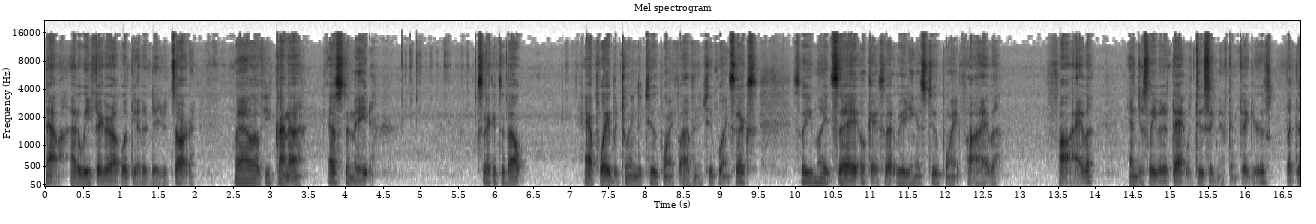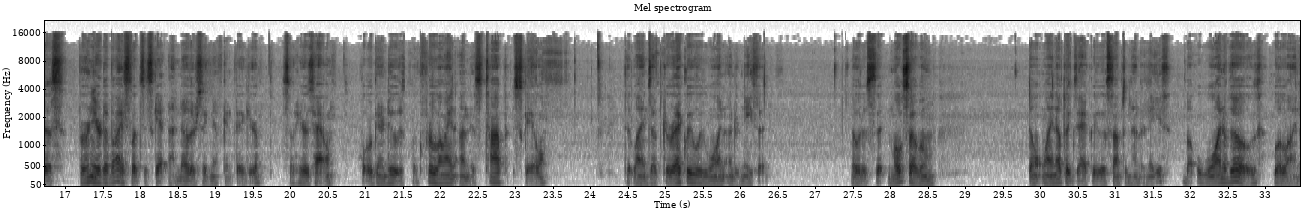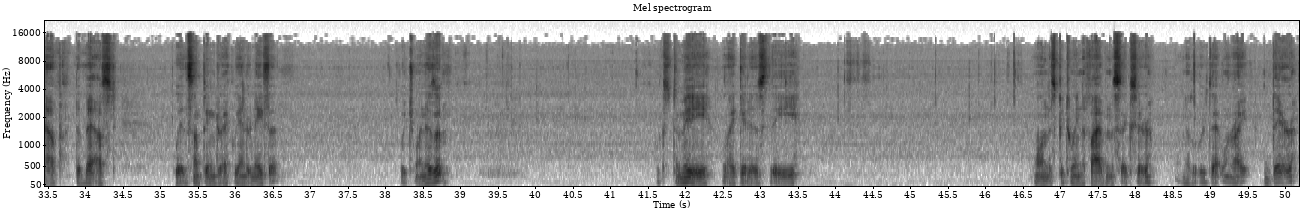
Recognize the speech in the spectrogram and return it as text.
Now, how do we figure out what the other digits are? Well, if you kind of estimate, looks like it's about halfway between the 2.5 and the 2.6. So you might say, okay, so that reading is 2.55, and just leave it at that with two significant figures. But this vernier device lets us get another significant figure. So here's how. What we're going to do is look for a line on this top scale that lines up directly with one underneath it. Notice that most of them don't line up exactly with something underneath, but one of those will line up the best with something directly underneath it. Which one is it? Looks to me like it is the one that's between the 5 and the 6 here. In other words, that one right there.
